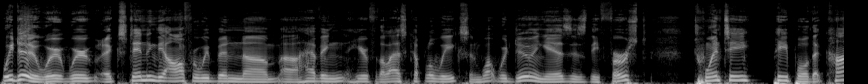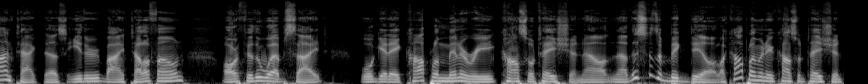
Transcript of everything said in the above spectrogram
We do. We're we're extending the offer we've been um, uh, having here for the last couple of weeks, and what we're doing is is the first twenty people that contact us either by telephone or through the website will get a complimentary consultation. Now, now this is a big deal. A complimentary consultation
